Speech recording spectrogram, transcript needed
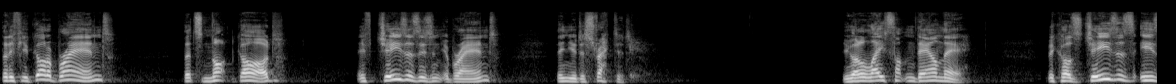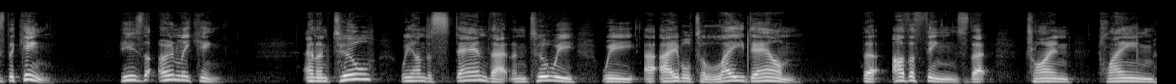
that if you've got a brand that's not God, if Jesus isn't your brand, then you're distracted. You've got to lay something down there because Jesus is the king. He is the only king. And until we understand that, until we, we are able to lay down the other things that try and claim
